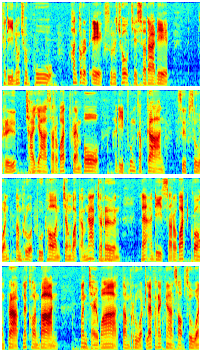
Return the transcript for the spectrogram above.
คดีน้องชมพู่ พันตรวจเอกสุรโชคเจษฎาเดช หรือฉายาสารวัตรแรมโบ้อดีตผู้กำกับการ สืบสวนตำรวจภูธรจังหวัดอำนาจเจริญ และอดีตสารวัตรกองปราบนครบาล มั่นใจว่าตำรวจและพนักงานสอบสวน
